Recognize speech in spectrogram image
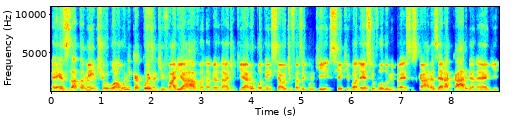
É exatamente a única coisa que variava, na verdade, que era o potencial de fazer com que se equivalesse o volume para esses caras, era a carga, né, Gui?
